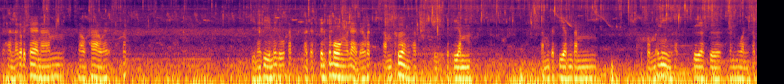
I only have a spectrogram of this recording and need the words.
ไปหั่นแล้วก็ไปแช่น้ำเอาข้าวไว้สักกี่นาทีไม่รู้ครับ อาจจะเป็นชั่วโมงแล้วแหละเดี๋ยวก็ทำเครื่องครับกระเทียมทำกระเทียมทำผสมไอ้นี่ครับ เกลือเกลือจำนวนครับ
